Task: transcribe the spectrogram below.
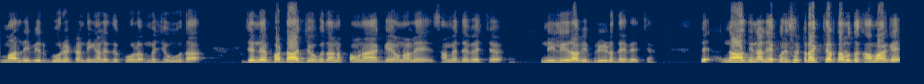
ਮਾਲੀ ਵੀਰ ਗੋਰੇ ਢੰਡੀਆਂ ਵਾਲੇ ਦੇ ਕੋਲ ਮੌਜੂਦ ਆ, ਜਿਨੇ ਵੱਡਾ ਯੋਗਦਾਨ ਪਾਉਣਾ ਅੱਗੇ ਆਉਣ ਵਾਲੇ ਸਮੇਂ ਦੇ ਵਿੱਚ, ਨੀਲੀ ਰਾਵੀ ਬਰੀਡ ਦੇ ਵਿੱਚ। ਤੇ ਨਾਲ ਦੀ ਨਾਲ ਇੱਕ ਵਾਰੀ ਸਟਰਕਚਰ ਤੁਹਾਨੂੰ ਦਿਖਾਵਾਂਗੇ।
